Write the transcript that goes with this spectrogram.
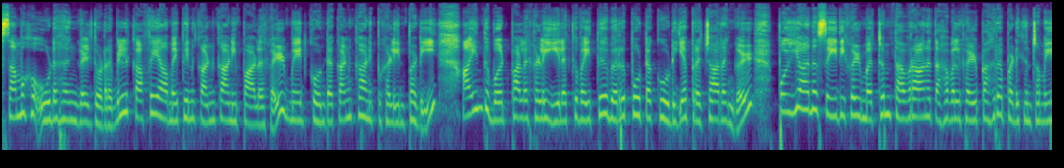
சமூக ஊடகங்கள் தொடர்பில் கஃபே அமைப்பின் கண்காணிப்பாளர்கள் மேற்கொண்ட கண்காணிப்புகளின்படி ஐந்து வேட்பாளர்களை இலக்கு வைத்து வெறுப்பூட்டக்கூடிய பிரச்சாரங்கள் பொய்யான செய்திகள் மற்றும் தவறான தகவல்கள் பகிரப்படுகின்றமை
